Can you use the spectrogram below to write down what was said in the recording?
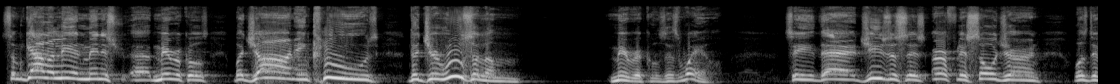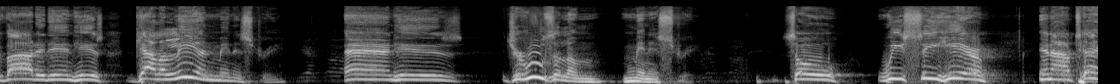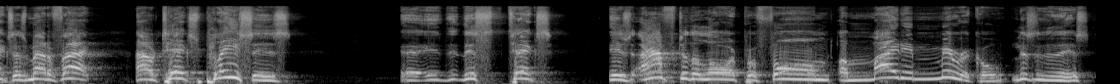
some Galilean uh, miracles, but John includes the Jerusalem miracles as well. See, that Jesus' earthly sojourn was divided in his Galilean ministry and his Jerusalem ministry. So we see here in our text, as a matter of fact, our text places, uh, this text is after the Lord performed a mighty miracle, listen to this,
